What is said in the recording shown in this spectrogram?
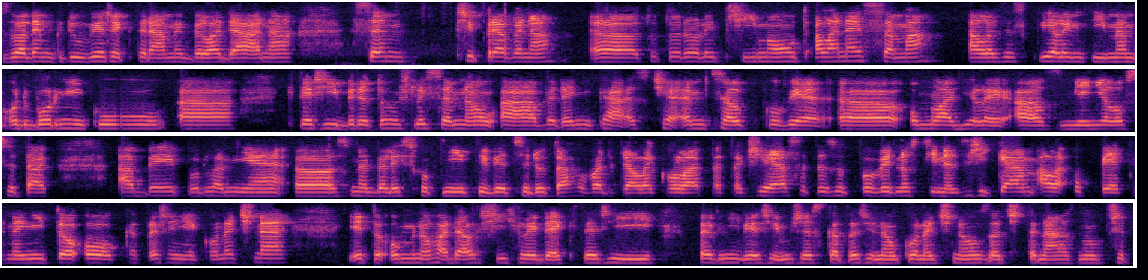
vzhledem k důvěře, která mi byla dána, jsem připravena uh, tuto roli přijmout, ale ne sama, ale se skvělým týmem odborníků, uh, kteří by do toho šli se mnou a vedení KSČM celkově uh, omladili a změnilo se tak, aby podle mě uh, jsme byli schopni ty věci dotahovat daleko lépe. Takže já se té zodpovědnosti nezříkám, ale opět není to o Kateřině Konečné, je to o mnoha dalších lidech, kteří pevně věřím, že s Kateřinou Konečnou za 14 dnů před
